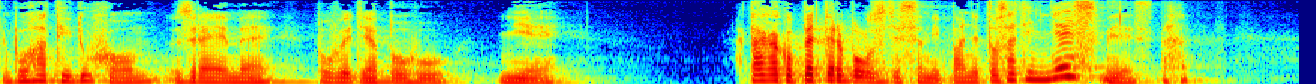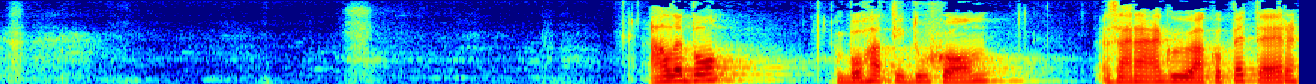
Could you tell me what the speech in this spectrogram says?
Bohatý duchom zrejme povedia Bohu nie. Tak ako Peter bol zdesený, pane, to sa ti nesmie stať. Alebo bohatý duchom zareagujú ako Peter,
